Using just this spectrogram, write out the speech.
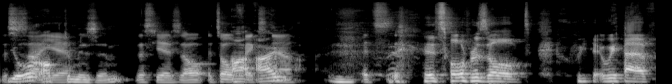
This Your is our year. optimism, This year is all. It's all I- fixed I'm- now. It's it's all resolved. We we have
